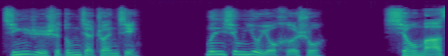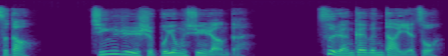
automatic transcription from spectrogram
今日是东家专敬，温兄又有何说？萧麻子道：“今日是不用训让的，自然该温大爷坐，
